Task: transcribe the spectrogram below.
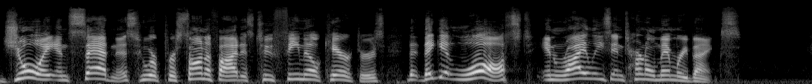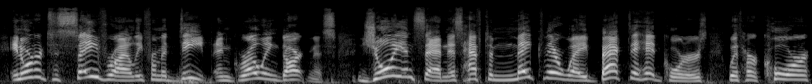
joy and sadness, who are personified as two female characters, that they get lost in Riley's internal memory banks in order to save Riley from a deep and growing darkness. Joy and sadness have to make their way back to headquarters with her core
